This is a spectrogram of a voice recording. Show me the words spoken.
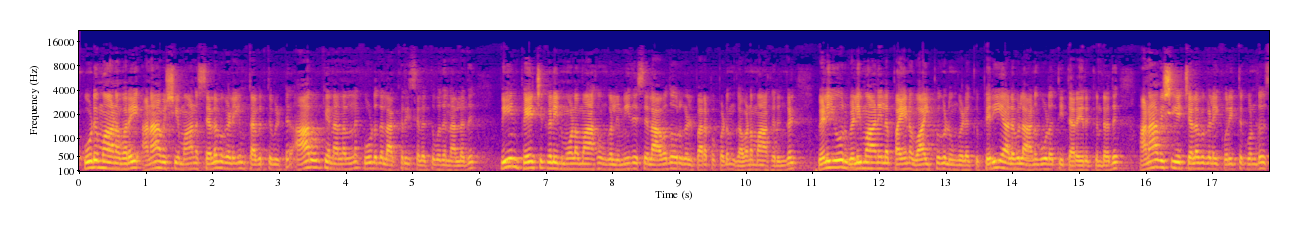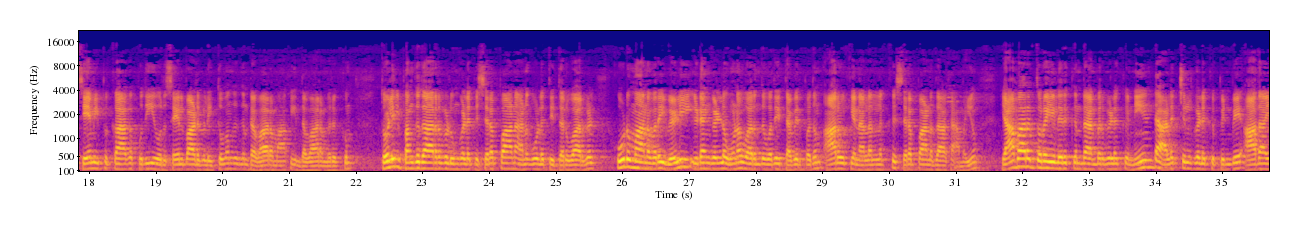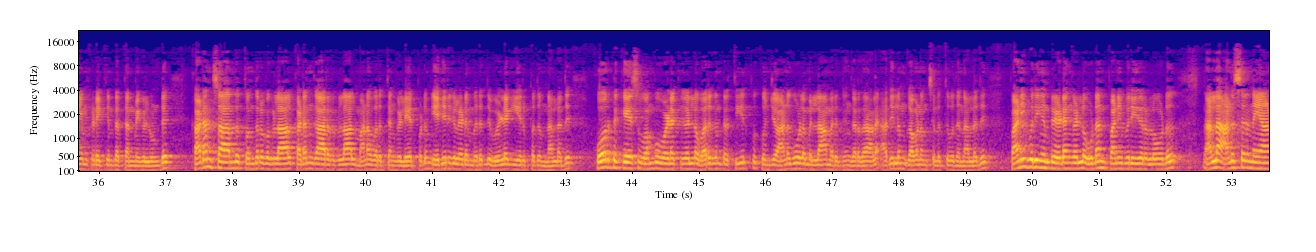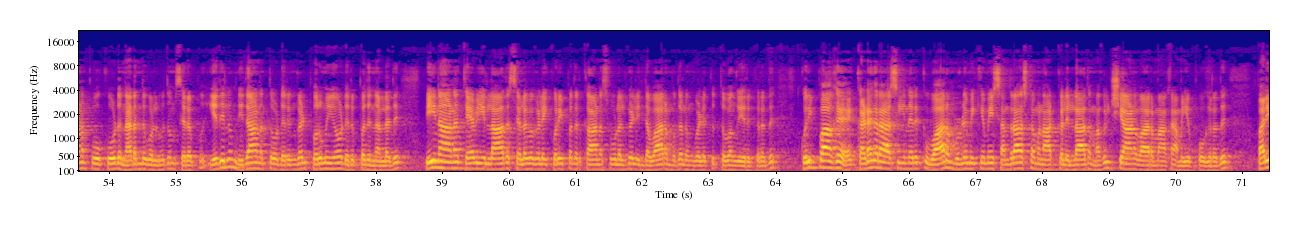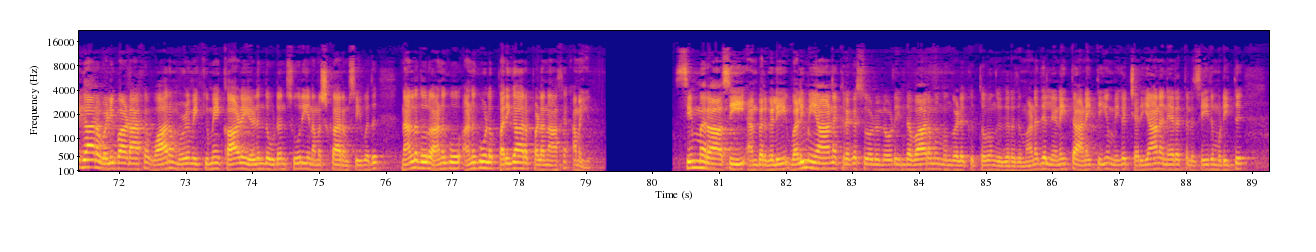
கூடுமானவரை அனாவசியமான செலவுகளையும் தவிர்த்துவிட்டு ஆரோக்கிய நலனில் கூடுதல் அக்கறை செலுத்துவது நல்லது. வீண் பேச்சுக்களின் மூலமாக உங்கள் மீது சில அவதூறுகள் பரப்பப்படும். கவனமாக இருங்கள். வெளியூர் வெளிமாநில பயண வாய்ப்புகள் உங்களுக்கு பெரிய அளவில் அனுகூலத்தை தர இருக்கின்றது அனாவசிய செலவுகளை குறைத்து கொண்டு சேமிப்புக்காக புதிய ஒரு செயல்பாடுகளை துவங்குகின்ற வாரமாக இந்த வாரம் இருக்கும். தொழில் பங்குதாரர்கள் உங்களுக்கு சிறப்பான அனுகூலத்தை தருவார்கள். கூடுமானவரை வெளி இடங்களில் உணவு அருந்துவதை தவிர்ப்பதும் ஆரோக்கிய நலனுக்கு சிறப்பானதாக அமையும். வியாபாரத்துறையில் இருக்கின்ற அன்பர்களுக்கு நீண்ட அலைச்சல்களுக்கு பின்பே ஆதாயம் கிடைக்கின்ற தன்மைகள் உண்டு. கடன் சார்ந்த தொந்தரவுகளால் கடன்காரர்களால் மன வருத்தங்கள் ஏற்படும். எதிரிகளிடமிருந்து விலகி இருப்பதும் நல்லது. கோர்ட்டு கேஸ் வம்பு வழக்குகளில் வருகின்ற தீர்ப்பு கொஞ்சம் அனுகூலம் இல்லாமல் இருக்குங்கிறதால அதிலும் கவனம் செலுத்துவது நல்லது. பணிபுரிகின்ற இடங்களில் உடன் பணிபுரிகிறோடு நல்ல அனுசரணையான போக்கோடு நடந்து கொள்வதும் சிறப்பு. எதிலும் நிதானத்தோடு இருங்கள் பொறுமையோடு இருப்பது நல்லது. வீணான தேவையில்லாத செலவுகளை குறைப்பதற்கான சூழல்கள் இந்த வாரம் முதல் உங்களுக்கு துவங்க இருக்கிறது. குறிப்பாக கடகராசியினருக்கு வாரம் முழுமைக்குமே சந்திராஷ்டம நாட்கள் இல்லாத மகிழ்ச்சியான வாரமாக அமையப் போகிறது. பரிகார வழிபாடாக வாரம் முழுமைக்குமே காலை எழுந்தவுடன் சூரிய நமஸ்காரம் செய்வது நல்லதொரு அனுகூ அனுகூல பரிகார பலனாக அமையும். சிம்ம ராசி அன்பர்களே வலிமையான கிரக சூழலோடு இந்த வாரமும் உங்களுக்கு துவங்குகிறது. மனதில் நினைத்த அனைத்தையும் மிகச் சரியான நேரத்தில் செய்து முடித்து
